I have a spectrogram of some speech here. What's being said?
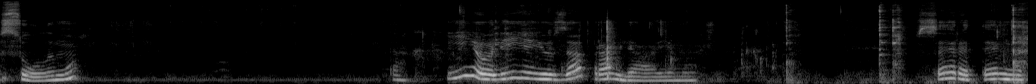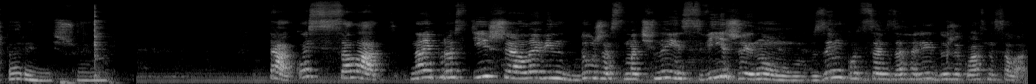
солимо. Так, і олією заправляємо. Все ретельно перемішуємо. Так, ось салат. Найпростіший, але він дуже смачний, свіжий. Ну, взимку це взагалі дуже класний салат.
